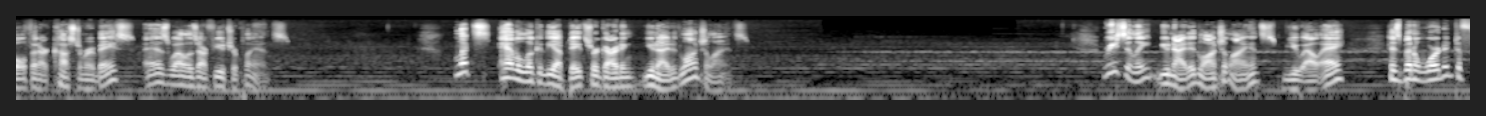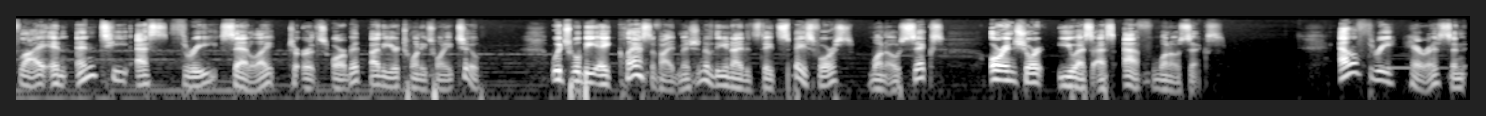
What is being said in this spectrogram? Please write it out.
both in our customer base as well as our future plans. Let's have a look at the updates regarding United Launch Alliance. Recently, United Launch Alliance ULA has been awarded to fly an NTS-3 satellite to Earth's orbit by the year 2022, which will be a classified mission of the United States Space Force 106, or in short USSF 106. L3 Harris, an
